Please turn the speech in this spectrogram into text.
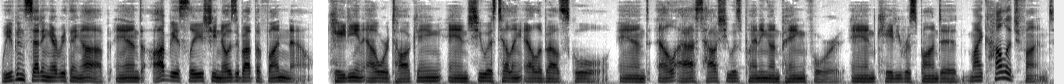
We've been setting everything up, and obviously she knows about the fund now. Katie and Elle were talking, and she was telling Elle about school, and Elle asked how she was planning on paying for it, and Katie responded, My college fund.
